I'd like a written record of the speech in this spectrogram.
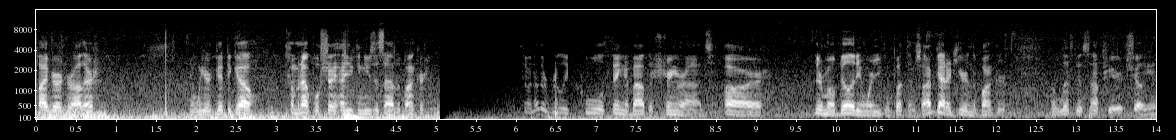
five yard draw there and we are good to go. Coming up, we'll show you how you can use this out of the bunker. Another really cool thing about the stringRods are their mobility and where you can put them. So I've got it here in the bunker. I'll lift this up here and show you.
